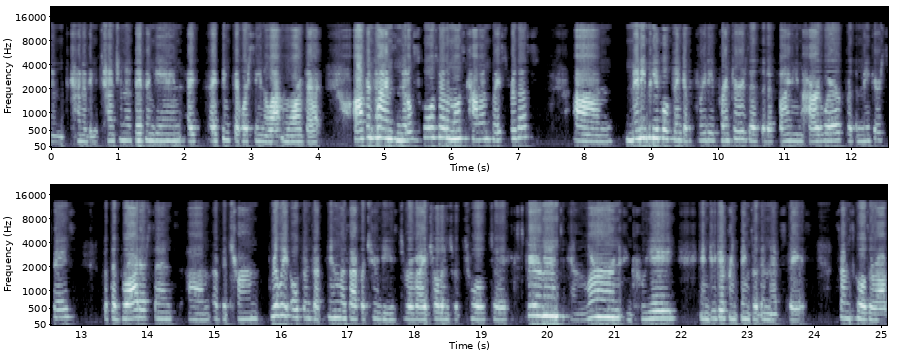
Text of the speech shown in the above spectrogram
and, kind of the attention that they've been gaining, I, I think that we're seeing a lot more of that. Oftentimes, middle schools are the most common place for this. Um, many people think of 3D printers as the defining hardware for the makerspace, but the broader sense um, of the term really opens up endless opportunities to provide children with tools to experiment and learn and create and do different things within that space. Some schools are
